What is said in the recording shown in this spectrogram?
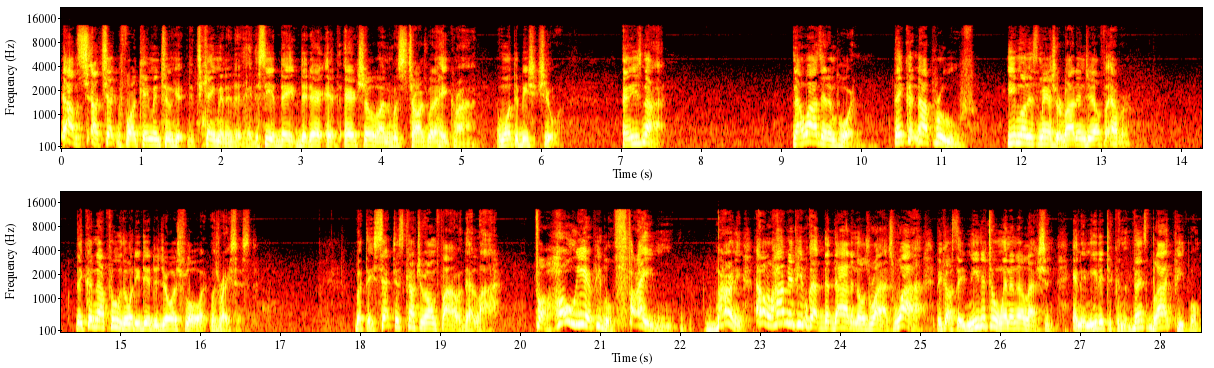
Yeah, I, was, I checked before I came into here, came in here today to see if, they, if Eric, Eric Chauvin was charged with a hate crime. I want to be sure, and he's not. Now, why is that important? They could not prove, even though this man should rot in jail forever, they could not prove that what he did to George Floyd was racist. But they set this country on fire with that lie. For a whole year, people fighting, burning. I don't know how many people got died in those riots. Why? Because they needed to win an election and they needed to convince black people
